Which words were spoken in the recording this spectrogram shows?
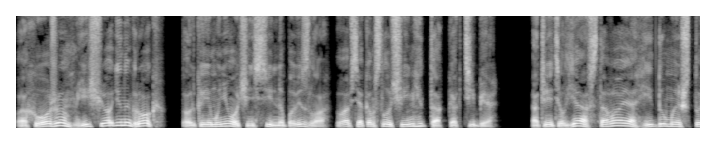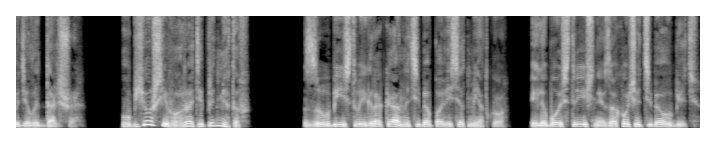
«Похоже, еще один игрок, только ему не очень сильно повезло, во всяком случае не так, как тебе», — ответил я, вставая и думая, что делать дальше. «Убьешь его ради предметов?» «За убийство игрока на тебя повесят метку и любой встречный захочет тебя убить,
